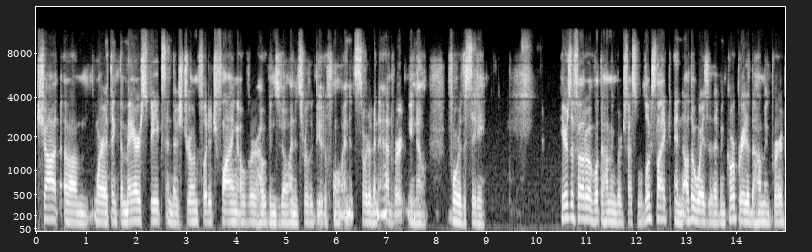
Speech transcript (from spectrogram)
shot um, where I think the mayor speaks and there's drone footage flying over Hogansville and it's really beautiful and it's sort of an advert, you know, for the city. Here's a photo of what the Hummingbird Festival looks like and other ways that they've incorporated the hummingbird,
